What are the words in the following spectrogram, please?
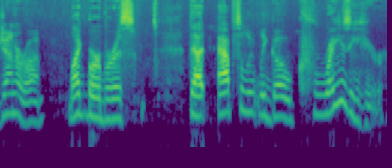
genera, like Berberis, that absolutely go crazy here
